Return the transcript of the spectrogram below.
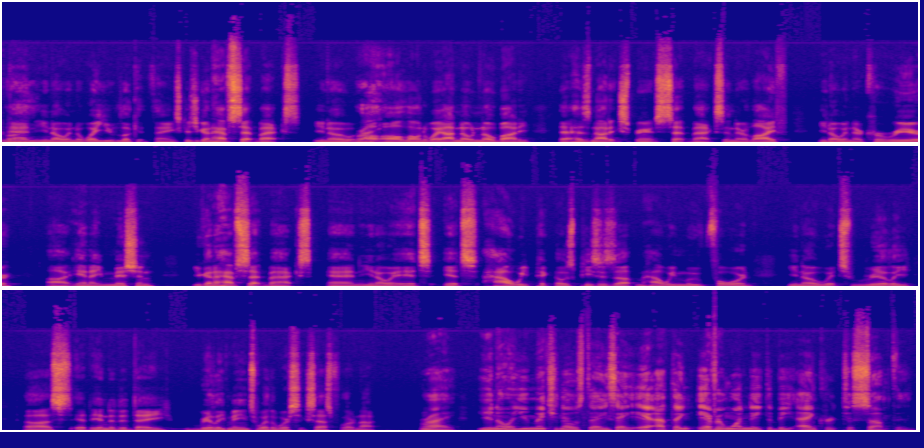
Right. And you know, in the way you look at things, because you're going to have setbacks. You know, right. all, all along the way. I know nobody that has not experienced setbacks in their life. You know, in their career, uh, in a mission you're going to have setbacks and you know it's it's how we pick those pieces up and how we move forward you know, which really, uh, at the end of the day, really means whether we're successful or not. Right. You know, and you mention those things, hey, I think everyone needs to be anchored to something.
